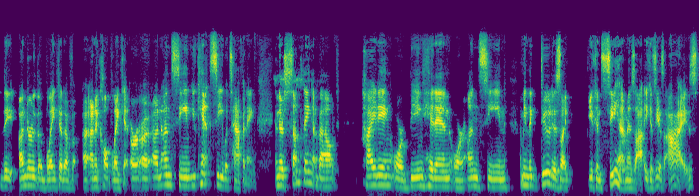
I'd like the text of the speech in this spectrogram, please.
the under the blanket of uh, an occult blanket or uh, an unseen you can't see what's happening. And there's something about hiding or being hidden or unseen. I mean the dude is like you can see him his you can see his eyes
